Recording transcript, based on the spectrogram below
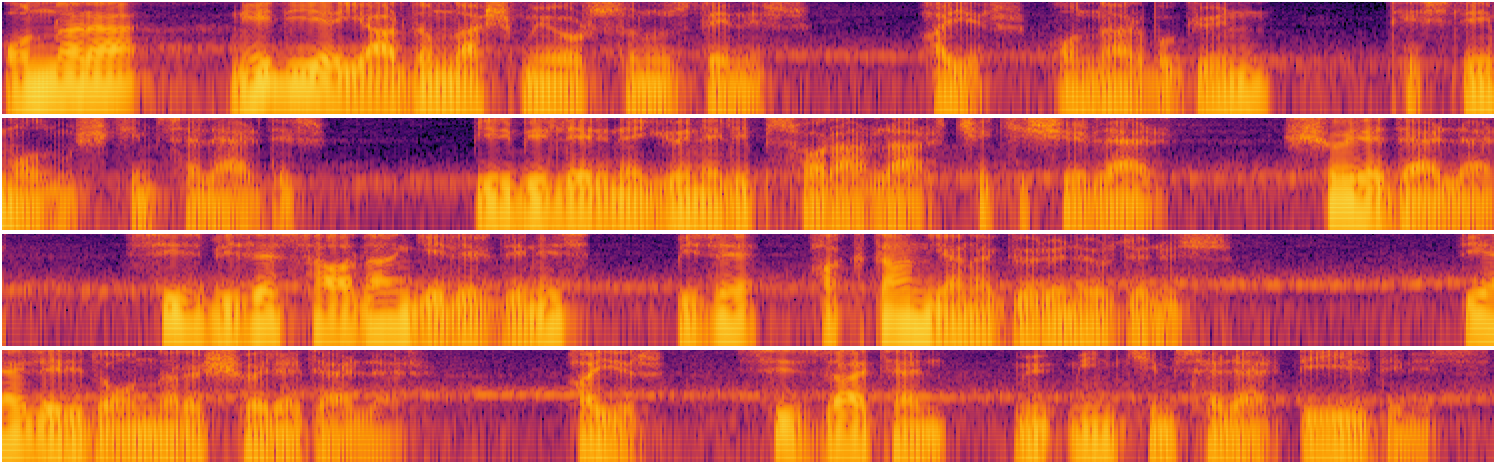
Onlara ne diye yardımlaşmıyorsunuz denir. Hayır, onlar bugün teslim olmuş kimselerdir. Birbirlerine yönelip sorarlar, çekişirler. Şöyle derler, siz bize sağdan gelirdiniz, bize haktan yana görünürdünüz. Diğerleri de onlara şöyle derler. Hayır, siz zaten mümin kimseler değildiniz.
